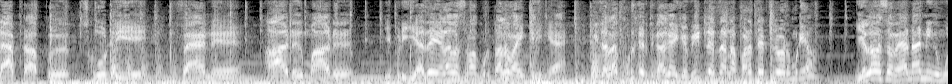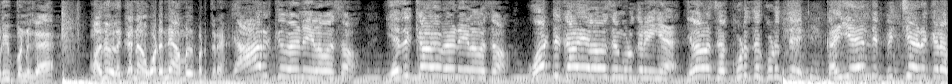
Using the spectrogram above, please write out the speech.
லேப்டாப் ஸ்கூட்டி ஃபேனு ஆடு மாடு. இப்படி எதை இலவசமா கொடுத்தாலும் வாங்கிக்கிறீங்க. இதெல்லாம் கொடுக்கறதுக்காக எங்க வீட்டுல இருந்தா நான் பணத்தை எடுத்துட்டு வர முடியும்? இலவசம் வேணாம் நீங்க முடிவு பண்ணுங்க. மது விலக்க நான் உடனே அமல்படுத்துறேன். யாருக்கு வேணும் இலவசம்? எதுக்காக வேணும் இலவசம்? ஓட்டுக்காக இலவசம் கொடுக்கறீங்க. இலவசம் கொடுத்து கொடுத்து கையேந்தி பிச்சை எடுக்கிற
